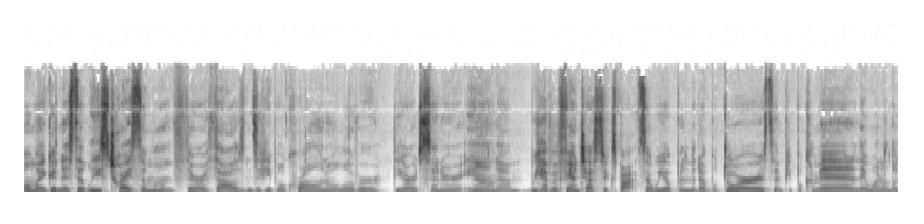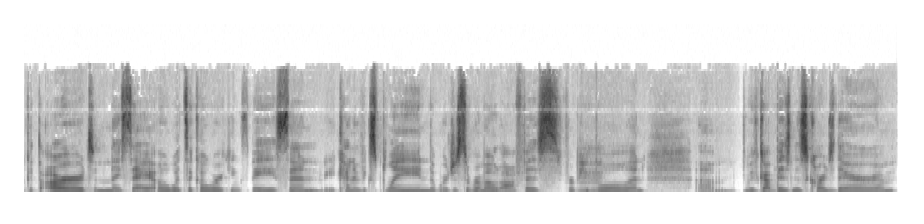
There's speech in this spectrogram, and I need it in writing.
oh my goodness, at least twice a month, there are thousands of people crawling all over the art center. And um, we have a fantastic spot. So we open the double doors and people come in and they want to look at the art. And then they say, oh, what's a co working space? And we kind of explain that we're just a remote office for people. And um, we've got business cards there. Um,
